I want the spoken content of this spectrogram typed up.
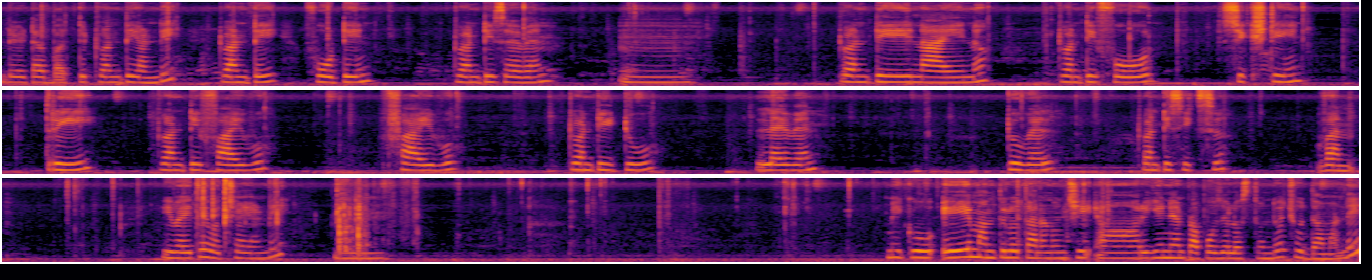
డేట్ ఆఫ్ బర్త్ ట్వంటీ అండి. Twenty fourteen twenty seven twenty nine twenty four sixteen three twenty five five twenty two eleven twelve twenty six one. ఇవైతే వచ్చాయండి మ్మ్. మీకు ఏ మంత్లో తన నుంచి రీయూనియన్ ప్రపోజల్ వస్తుందో చూద్దామండి.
